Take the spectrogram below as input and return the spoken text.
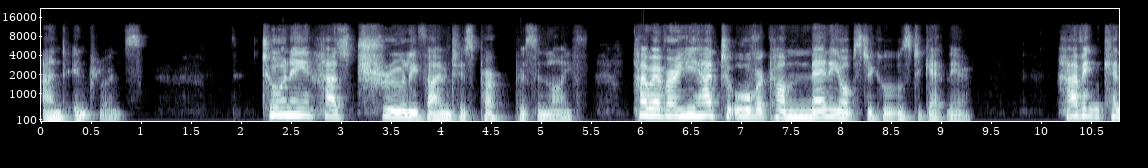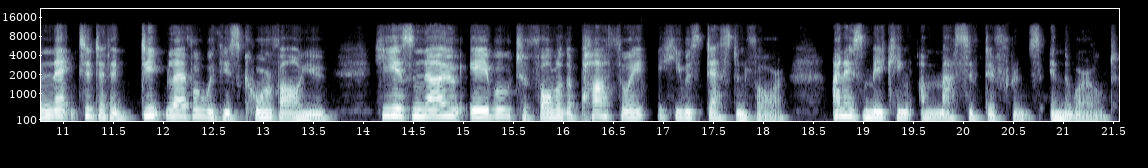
and influence. Tony has truly found his purpose in life. However, he had to overcome many obstacles to get there. Having connected at a deep level with his core value, he is now able to follow the pathway he was destined for and is making a massive difference in the world.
